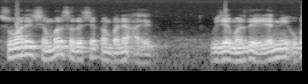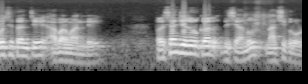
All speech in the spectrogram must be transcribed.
सुमारे शंभर सदस्य कंपन्या आहेत. विजय मजदे यांनी उपस्थितांचे आभार मानले. प्रशांत जेजुरकर दिशानूज नाशिक रोड.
